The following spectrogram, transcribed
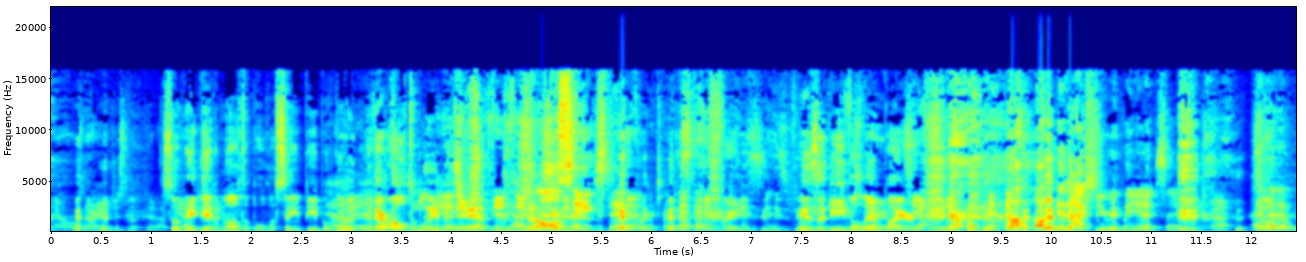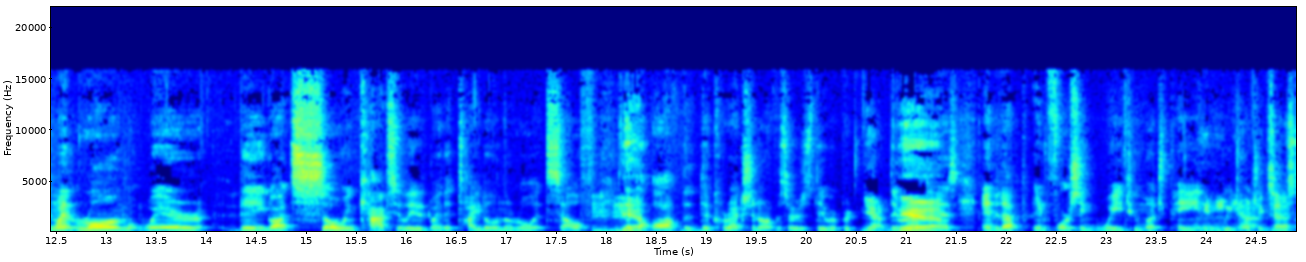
Yeah, sorry, I just looked it up. So Yeah, they did multiple. The same people Yeah, do it. yeah, They're yeah. all to blame Yeah, at Stanford. Yeah, they're all saying Stanford. Stanford is is, Is an evil empire. Yeah. yeah, it actually really is. Eh? Yeah. And So- then it went wrong where they got so encapsulated by the title and the role itself Mhm. that Yeah. the, off, the the correction officers they were pr- Yeah. they were Yeah. acting as ended up enforcing way too much pain, Pain, way too yeah, much abuse,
